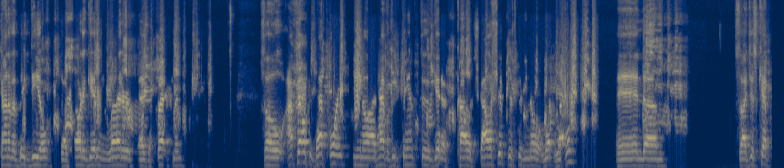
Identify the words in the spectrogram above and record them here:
kind of a big deal. So I started getting letters as a freshman. So I felt at that point, you know, I'd have a good chance to get a college scholarship. Just didn't know at what level. And um, so I just kept,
